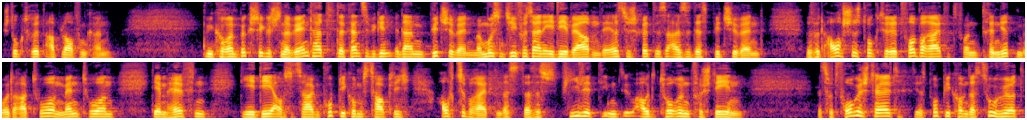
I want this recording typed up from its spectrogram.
strukturiert ablaufen kann wie Corinne Böckstickel schon erwähnt hat, das Ganze beginnt mit einem Pitch-Event. Man muss natürlich für seine Idee werben. Der erste Schritt ist also das Pitch-Event. Das wird auch schon strukturiert vorbereitet von trainierten Moderatoren, Mentoren, die ihm helfen, die Idee auch sozusagen publikumstauglich aufzubereiten, dass, dass es viele im Auditorium verstehen. Das wird vorgestellt, das Publikum, das zuhört,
